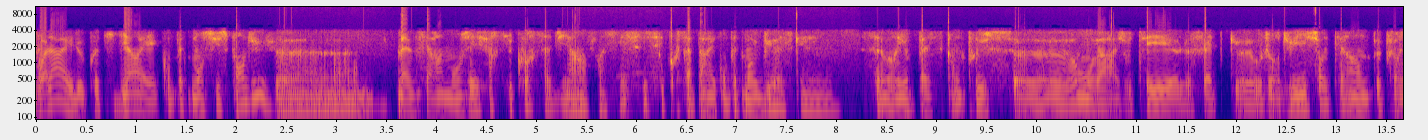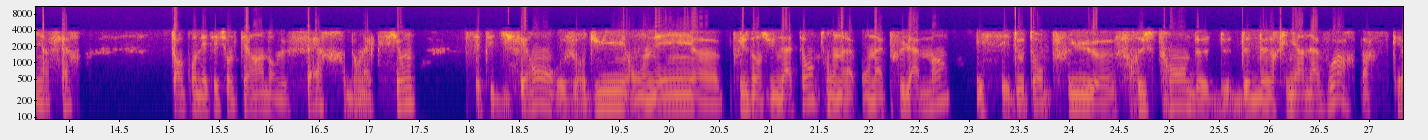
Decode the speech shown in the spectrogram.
voilà, et le quotidien est complètement suspendu. Euh, même faire à manger, faire ses courses, ça devient, enfin, ça paraît complètement ubuesque. C'est horrible parce qu'en plus, euh, on va rajouter le fait qu'aujourd'hui, sur le terrain, on ne peut plus rien faire. Tant qu'on était sur le terrain, dans le faire, dans l'action, c'était différent. Aujourd'hui, on est plus dans une attente, on n'a on a plus la main et c'est d'autant plus euh, frustrant de, de, ne rien avoir parce que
